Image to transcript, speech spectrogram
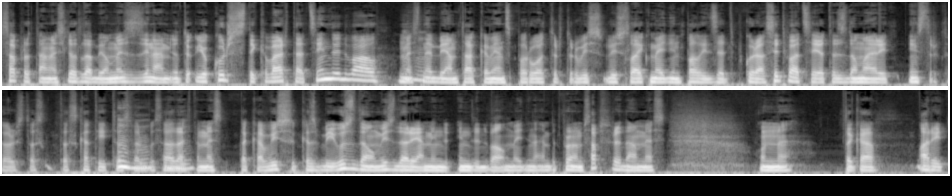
sapratāmies ļoti labi, jo mēs zinām, jo, jo kurs tika vērtēts individuāli, mēs mm -hmm. nebijām tā, ka viens par otru tur visu, visu laiku mēģina palīdzēt, kurā situācijā, tad es domāju, arī instruktors to, to skatītos, mm -hmm. varbūt sādāk, mm -hmm. tad mēs tā kā visu, kas bija uzdevumi, visu darījām individuāli mēģinājām, bet, protams, apspriedāmies, un tā kā arī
